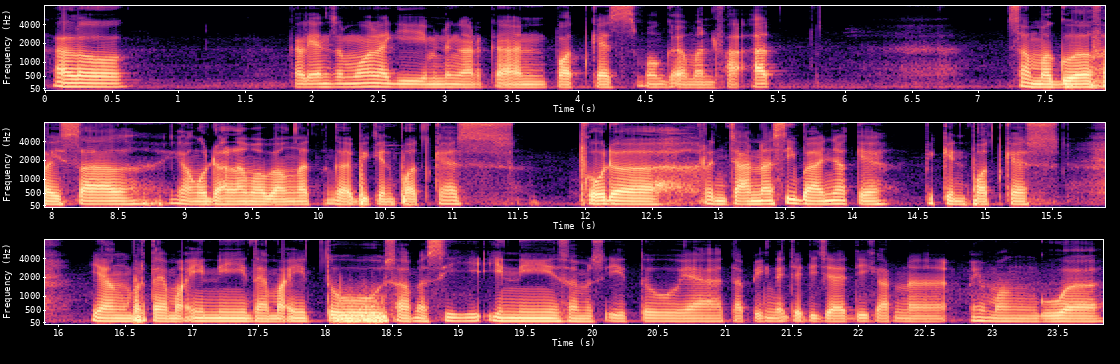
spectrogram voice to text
Halo, kalian semua lagi mendengarkan podcast Semoga Manfaat. Sama gue Faisal yang udah lama banget gak bikin podcast. Gue udah rencana sih banyak ya bikin podcast Yang bertema ini, tema itu, sama si ini, sama si itu ya. Tapi gak jadi-jadi karena memang gue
